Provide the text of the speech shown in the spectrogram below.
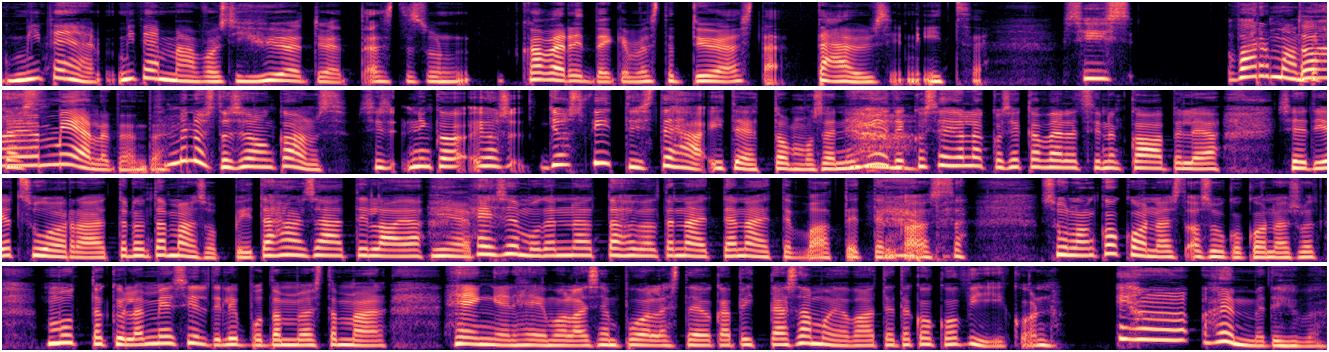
niin miten, miten mä voisin hyötyä tästä sun kaverin tekemästä työstä täysin itse? Siis varmaan Tuo on pitäisi... ihan mieletöntä. Minusta se on kans. Siis, niin jos, jos viittis tehdä itse tommosen, niin mieti, kun se ei ole, kun sä kävelet sinne kaapille ja sä tiedät suoraan, että no tämä sopii tähän säätilaan ja Jep. hei se muuten näyttää hyvältä näiden ja näiden vaatteiden kanssa. Sulla on kokonaiset asukokonaisuudet, mutta kyllä minä silti liputan myös tämän hengenheimolaisen puolesta, joka pitää samoja vaatteita koko viikon. Ihan hemmetin hyvä.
